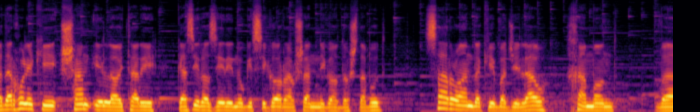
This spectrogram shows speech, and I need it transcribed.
ва дар ҳоле ки шамъи лойтари газиро зери нуги сигор равшан нигоҳ дошта буд сарро андаке ба ҷилав хам монд ва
